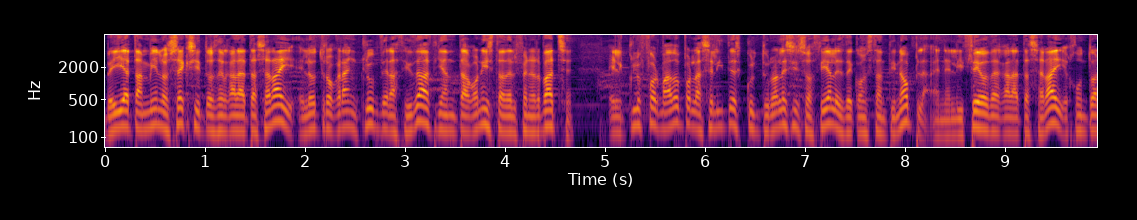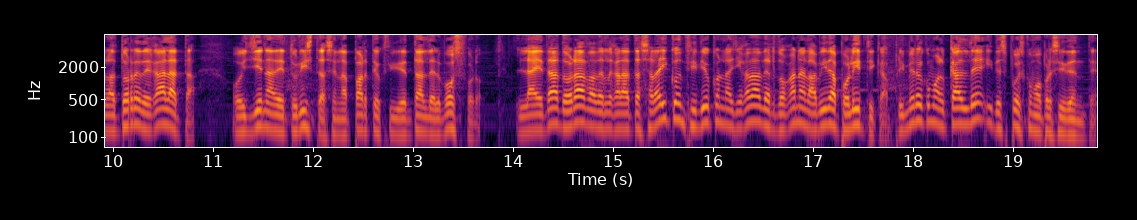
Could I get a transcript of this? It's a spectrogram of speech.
Veía también los éxitos del Galatasaray, el otro gran club de la ciudad y antagonista del Fenerbahce, el club formado por las élites culturales y sociales de Constantinopla, en el Liceo de Galatasaray, junto a la Torre de Gálata, hoy llena de turistas en la parte occidental del Bósforo. La edad dorada del Galatasaray coincidió con la llegada de Erdogan a la vida política, primero como alcalde y después como presidente.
